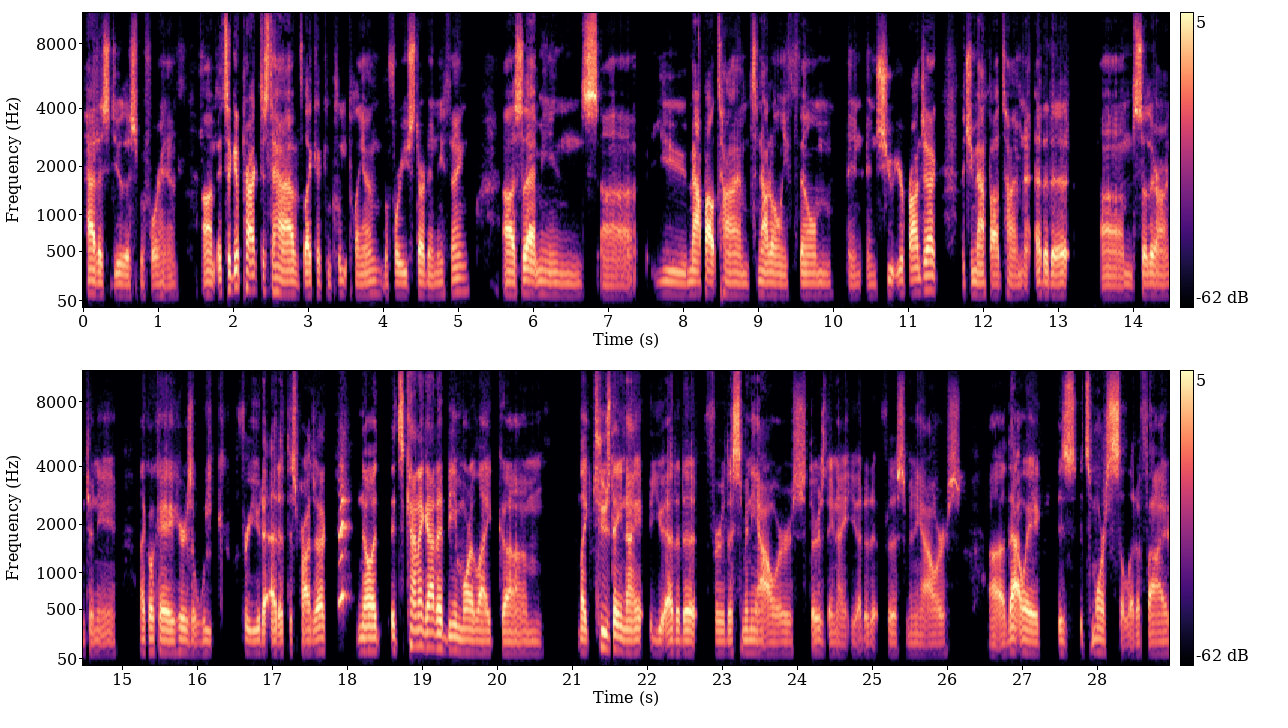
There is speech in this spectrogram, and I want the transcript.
had us do this beforehand. Um, it's a good practice to have like a complete plan before you start anything. Uh, so that means uh, you map out time to not only film and, and shoot your project, but you map out time to edit it. Um, so there aren't any like, okay, here's a week for you to edit this project. No, it, it's kind of got to be more like um, like Tuesday night you edit it for this many hours. Thursday night you edit it for this many hours. Uh, that way is it's more solidified,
